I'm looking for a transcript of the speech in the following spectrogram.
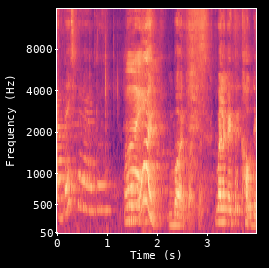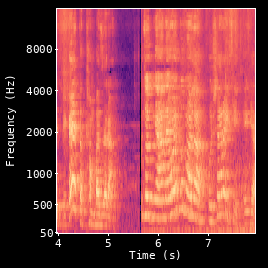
अभ्यास करायचो होय? बर बर बर. तुम्हाला काहीतरी खाऊ देते काय? आता थांबा जरा. तुमचं ज्ञान आहे होय तुम्हाला? हुशार आहे की? हे घ्या.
